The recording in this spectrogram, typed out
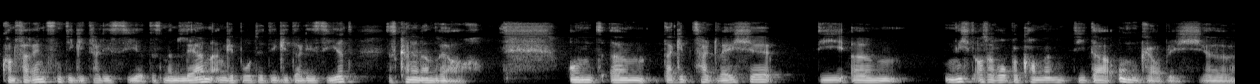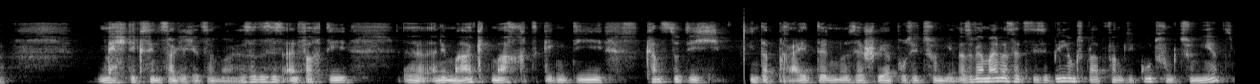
Konferenzen digitalisiert, dass man Lernangebote digitalisiert, das können andere auch. Und ähm, da gibt's halt welche, die ähm, nicht aus Europa kommen, die da unglaublich äh, mächtig sind, sage ich jetzt einmal. Also das ist einfach die äh, eine Marktmacht, gegen die kannst du dich in der Breite nur sehr schwer positionieren. Also wir haben einerseits diese Bildungsplattform, die gut funktioniert,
